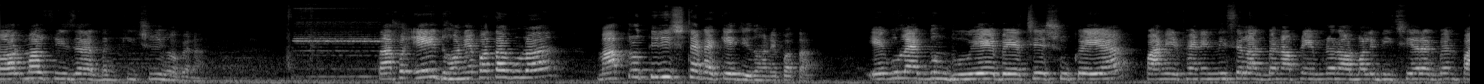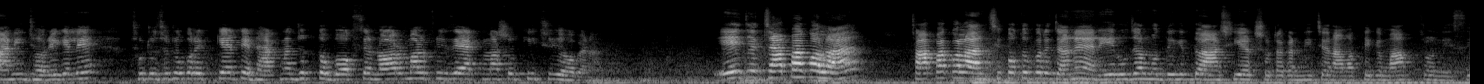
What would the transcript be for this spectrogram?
নর্মাল ফ্রিজে রাখবেন, কিছুই হবে না। তারপর এই ধনে পাতাগুলো মাত্র তিরিশ টাকা কেজি ধনে পাতা এগুলো একদম ধুয়ে বেছে শুকাইয়া পানির ফ্যানের নিচে লাগবেন। আপনি এমনি নর্মালি বিছিয়ে রাখবেন। পানি ঝরে গেলে ছোট ছোট করে কেটে ঢাকনাযুক্ত বক্সে নর্মাল ফ্রিজে এক মাসও কিছুই হবে না। এই যে চাপা কলা চাপা কলা আনছি কত করে জানেন? এই রোজার মধ্যে কিন্তু আশি একশো টাকার নিচে আমার থেকে মাত্র নিছি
